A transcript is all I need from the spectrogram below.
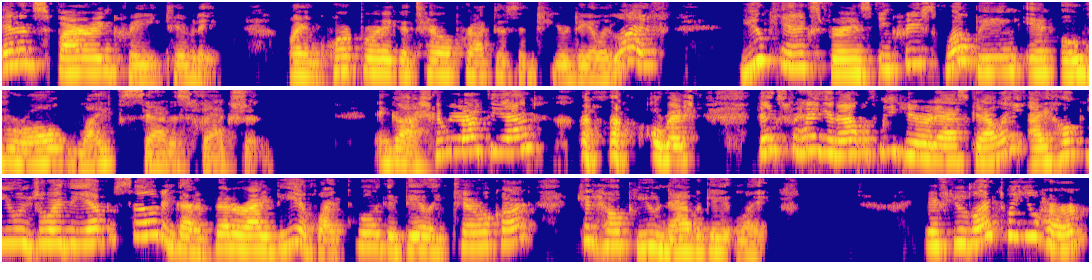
and inspiring creativity. By incorporating a tarot practice into your daily life, you can experience increased well being and overall life satisfaction. And gosh, here we are at the end already. Thanks for hanging out with me here at Ask Allie. I hope you enjoyed the episode and got a better idea of why pulling a daily tarot card can help you navigate life. If you liked what you heard,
